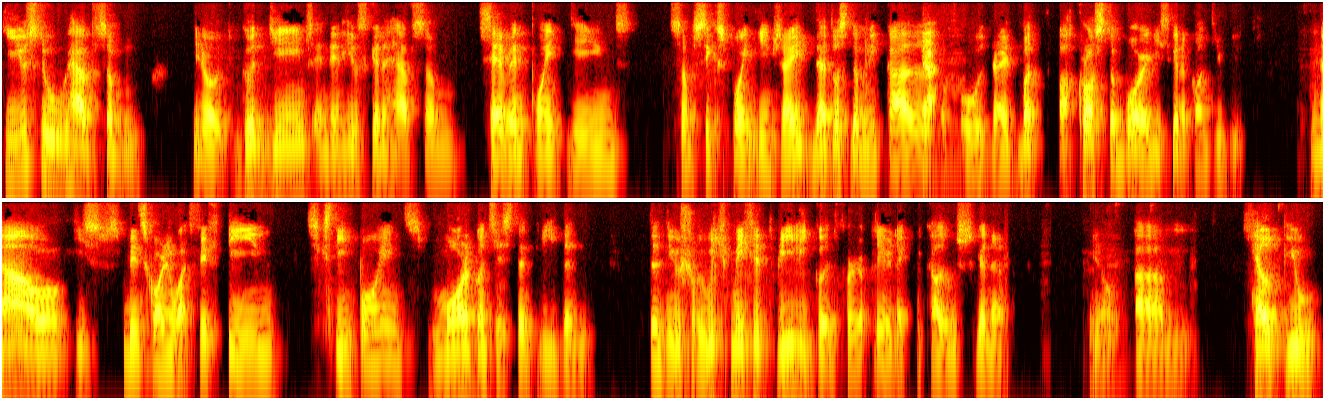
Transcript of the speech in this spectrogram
he used to have some, you know, good games, and then he was gonna have some seven point games, some six point games, right? That was the Mikal yeah. of old, right? But across the board, he's gonna contribute now he's been scoring what 15 16 points more consistently than than usual which makes it really good for a player like Mikal who's gonna you know um help you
